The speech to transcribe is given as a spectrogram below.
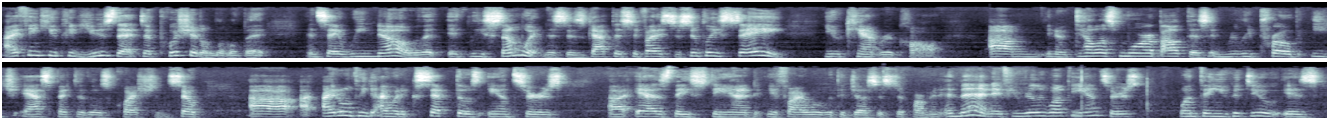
I think you could use that to push it a little bit and say, we know that at least some witnesses got this advice to simply say you can't recall. Um, you know, tell us more about this and really probe each aspect of those questions. So uh, I don't think I would accept those answers uh, as they stand if I were with the Justice Department. And then, if you really want the answers, one thing you could do is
